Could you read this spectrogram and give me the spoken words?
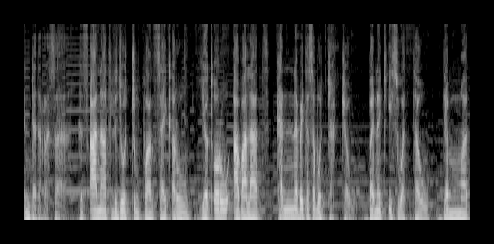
እንደደረሰ ሕፃናት ልጆች እንኳን ሳይቀሩ የጦሩ አባላት ከነ ቤተሰቦቻቸው በነቂስ ወጥተው ደማቅ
